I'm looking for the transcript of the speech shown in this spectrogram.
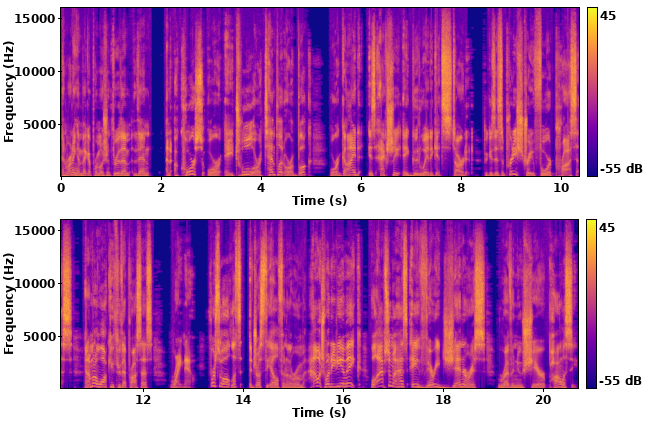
and running a mega promotion through them, then an, a course or a tool or a template or a book or a guide is actually a good way to get started because it's a pretty straightforward process. And I'm going to walk you through that process right now. First of all, let's address the elephant in the room. How much money do you make? Well, AppSumo has a very generous revenue share policy.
